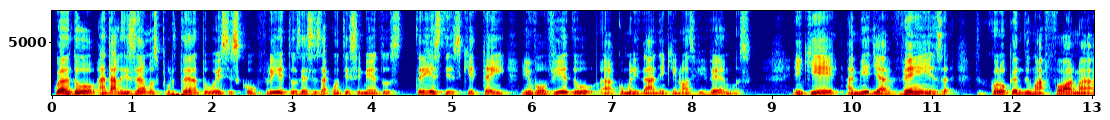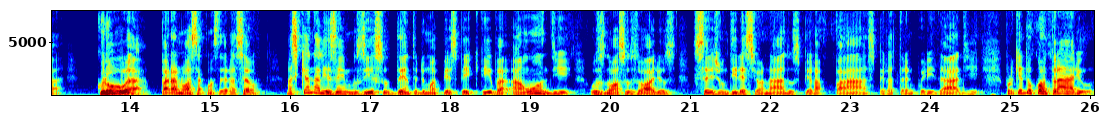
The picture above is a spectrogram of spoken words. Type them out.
Quando analisamos, portanto, esses conflitos, esses acontecimentos tristes que têm envolvido a comunidade em que nós vivemos, em que a mídia vem colocando de uma forma crua para a nossa consideração, mas que analisemos isso dentro de uma perspectiva aonde os nossos olhos sejam direcionados pela paz, pela tranquilidade, porque do contrário,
